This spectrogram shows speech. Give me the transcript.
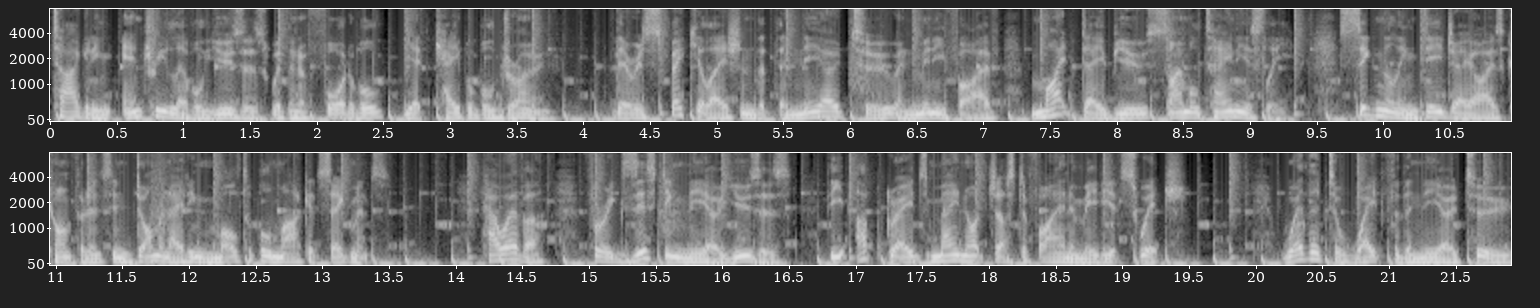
targeting entry-level users with an affordable yet capable drone there is speculation that the Neo 2 and Mini 5 might debut simultaneously, signalling DJI's confidence in dominating multiple market segments. However, for existing Neo users, the upgrades may not justify an immediate switch. Whether to wait for the Neo 2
